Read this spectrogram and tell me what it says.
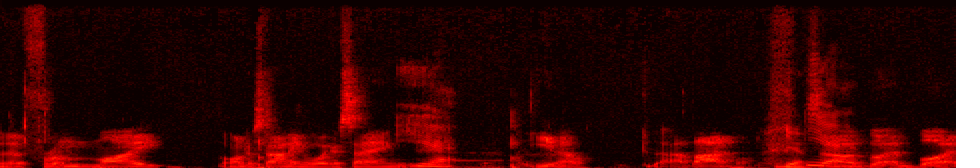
uh, from my understanding of what you're saying, Yeah. you know, a bad one. Yeah. So, Yeah. but but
